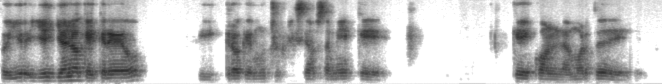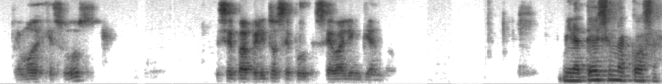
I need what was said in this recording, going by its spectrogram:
Pues yo, yo, yo en lo que creo, y creo que muchos cristianos también, es que, que con la muerte de, de Jesús, ese papelito se, se va limpiando Mira, te voy a decir una cosa.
